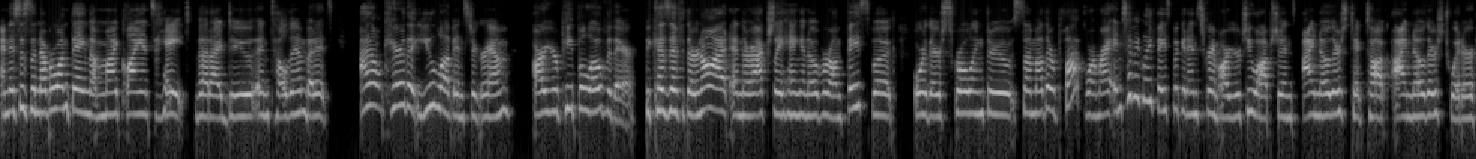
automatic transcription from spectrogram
And this is the number one thing that my clients hate that i do and tell them but it's I don't care that you love Instagram are your people over there? Because if they're not and they're actually hanging over on Facebook or they're scrolling through some other platform, right? And typically Facebook and Instagram are your two options. I know there's TikTok, I know there's Twitter,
